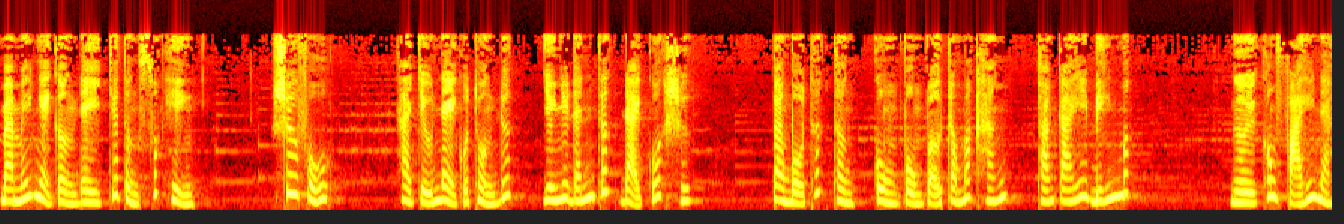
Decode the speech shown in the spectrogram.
mà mấy ngày gần đây chưa từng xuất hiện. "Sư phụ!" Hai chữ này của Thuận Đức dường như đánh thức đại quốc sư. Toàn bộ thất thần cùng vụn vỡ trong mắt hắn, thoáng cái biến mất. Người không phải nàng.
